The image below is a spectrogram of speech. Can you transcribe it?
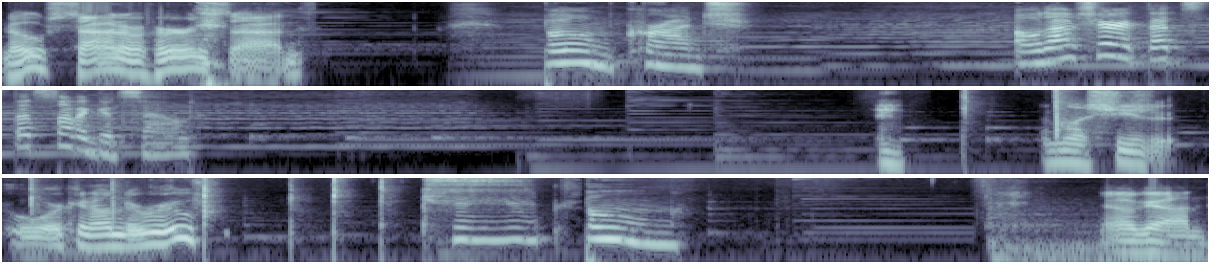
No sign of her inside. Boom, crunch. Oh, I'm sure that's that's not a good sound. Unless she's working on the roof. Boom. Oh god.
